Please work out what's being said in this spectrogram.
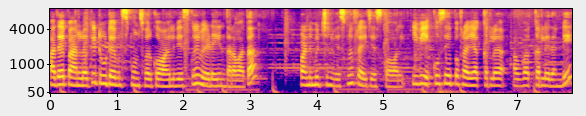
అదే ప్యాన్లోకి టూ టేబుల్ స్పూన్స్ వరకు ఆయిల్ వేసుకుని వేడైన తర్వాత పండుమిర్చిని వేసుకుని ఫ్రై చేసుకోవాలి. ఇవి ఎక్కువసేపు ఫ్రై అక్కర్లే అవ్వక్కర్లేదండి.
